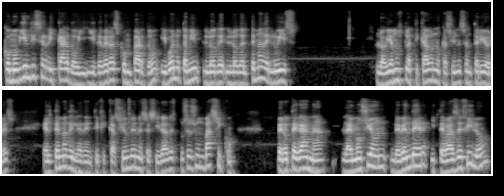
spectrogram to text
Como bien dice Ricardo, y, de veras comparto, y bueno, también lo, de, lo del tema de Luis, lo habíamos platicado en ocasiones anteriores, el tema de la identificación de necesidades, pues es un básico, pero te gana la emoción de vender y te vas de filo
